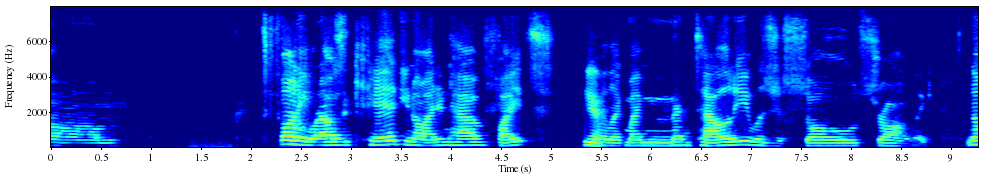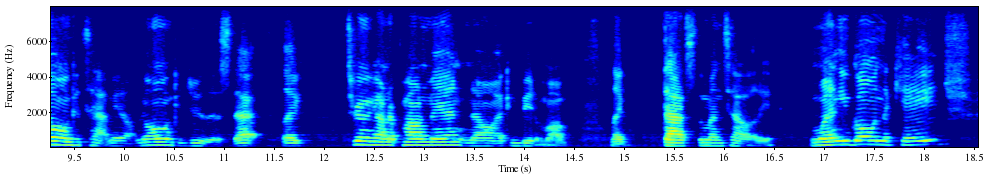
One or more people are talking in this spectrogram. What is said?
Um, it's funny when I was a kid. You know, I didn't have fights. Yeah. But, like my mentality was just so strong. Like no one could tap me out. No one could do this. That like 300 pound man. No, I can beat him up. Like that's the mentality. When you go in the cage,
